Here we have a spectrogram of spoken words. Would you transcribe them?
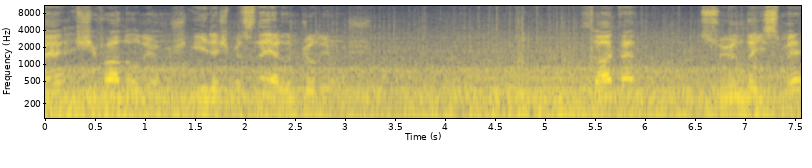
ve şifalı oluyormuş. iyileşmesine yardımcı oluyormuş. Zaten suyun da ismi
